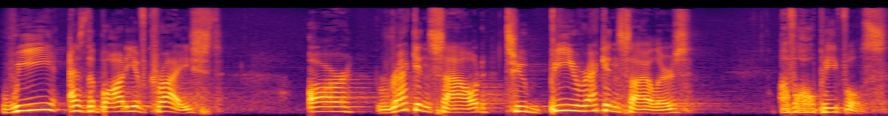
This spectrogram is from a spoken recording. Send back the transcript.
We, as the body of Christ, are reconciled to be reconcilers of all peoples.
